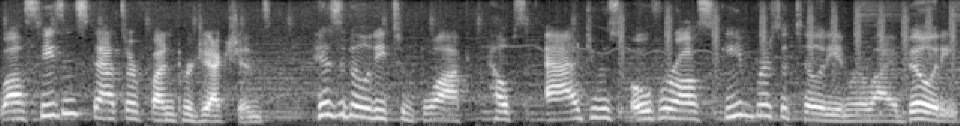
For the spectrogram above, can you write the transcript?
While season stats are fun projections, his ability to block helps add to his overall scheme versatility and reliability,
